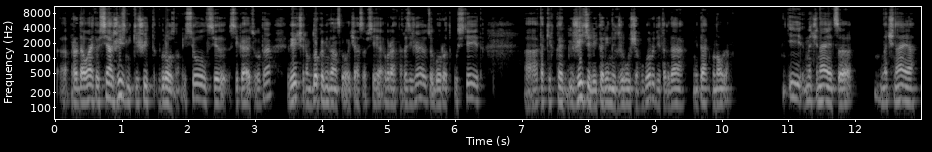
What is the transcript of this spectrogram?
продавать. То вся жизнь кишит в Грозном. И сел, все стекаются туда. Вечером до комендантского часа все обратно разъезжаются, город пустеет. А таких жителей коренных, живущих в городе, тогда не так много. И начинается ночная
